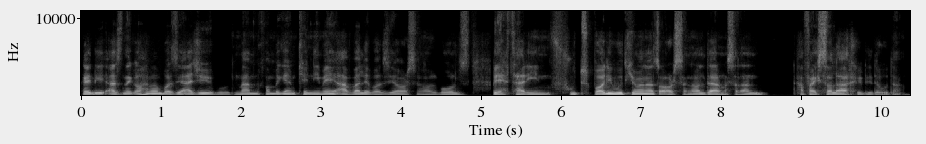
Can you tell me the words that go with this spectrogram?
خیلی از نگاه من بازی عجیبی بود. من می‌خوام بگم که نیمه اول بازی آرسنال بولز بهترین فوتبالی بود که من از آرسنال در مثلا 7 سال اخیر دیده بودم.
